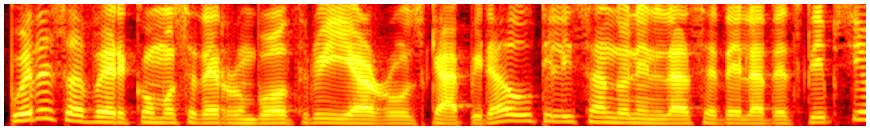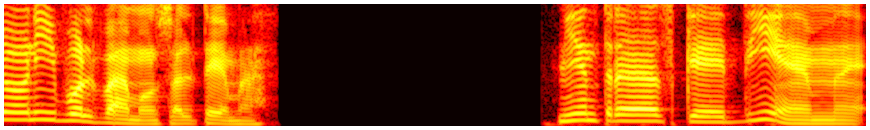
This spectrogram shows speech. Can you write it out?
Puedes saber cómo se derrumbó Three Arrows Capital utilizando el enlace de la descripción y volvamos al tema. Mientras que Diem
